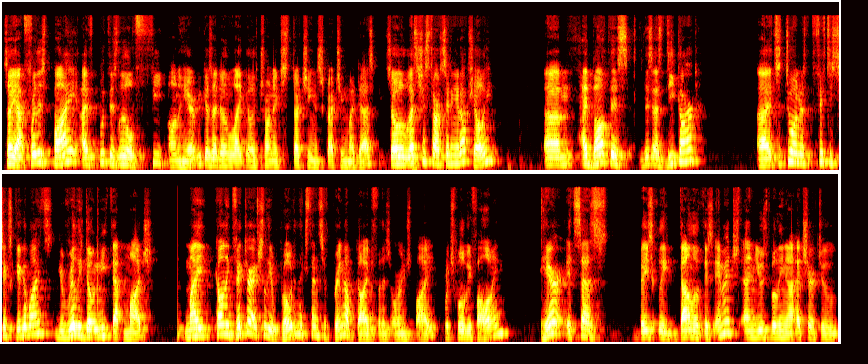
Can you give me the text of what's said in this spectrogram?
So yeah, for this Pi, I've put this little feet on here because I don't like electronics touching and scratching my desk. So let's just start setting it up, shall we? Um, I bought this, this SD card. Uh, it's a 256 gigabytes. You really don't need that much. My colleague Victor actually wrote an extensive bring up guide for this Orange Pi, which we'll be following. Here it says basically download this image and use Balena Etcher to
